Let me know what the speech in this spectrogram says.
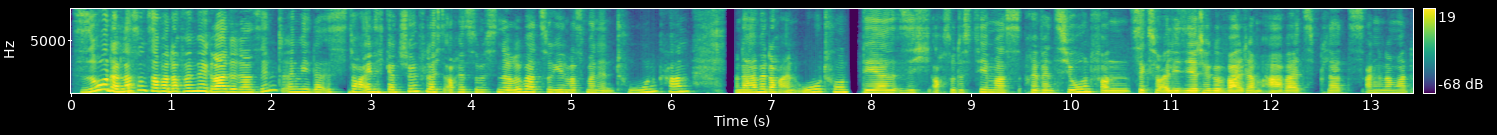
So, dann lass uns aber doch, wenn wir gerade da sind, irgendwie, da ist es doch eigentlich ganz schön, vielleicht auch jetzt so ein bisschen darüber zu gehen, was man denn tun kann. Und da haben wir doch einen O-Ton, der sich auch so des Themas Prävention von sexualisierter Gewalt am Arbeitsplatz angenommen hat.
